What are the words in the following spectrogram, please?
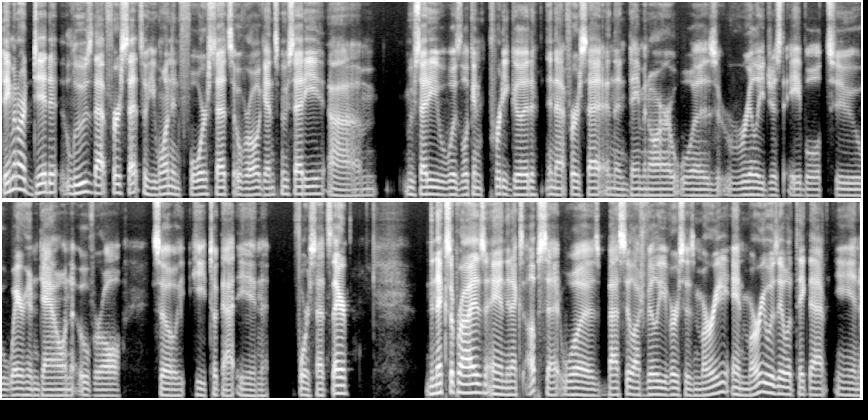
de Minaur did lose that first set, so he won in four sets overall against Musetti. Um, Musetti was looking pretty good in that first set, and then de Minaur was really just able to wear him down overall. So he took that in four sets there. The next surprise and the next upset was Basilashvili versus Murray, and Murray was able to take that in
